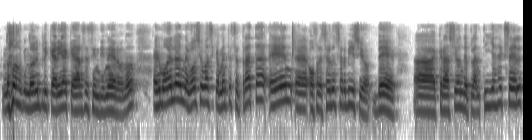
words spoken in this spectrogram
¿no? no le implicaría quedarse sin dinero. ¿no? El modelo de negocio básicamente se trata en eh, ofrecer un servicio de ah, creación de plantillas de Excel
